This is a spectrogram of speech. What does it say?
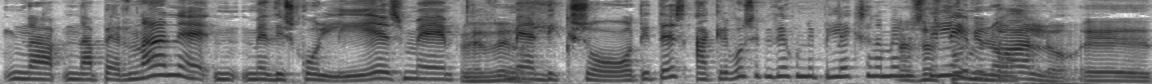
να, να περνάνε με δυσκολίες, με, Βεβαίως. με αντικσοότητες, ακριβώς επειδή έχουν επιλέξει να Να μένουν σας στη πω και Λίμνο. το άλλο. Ε,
